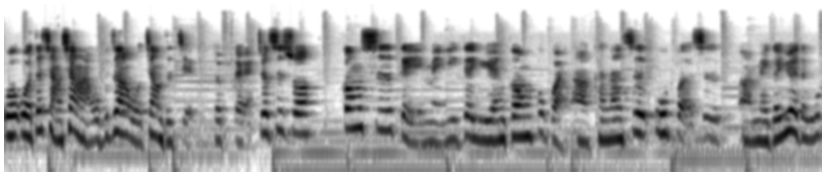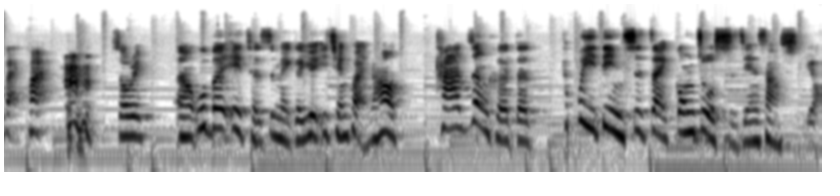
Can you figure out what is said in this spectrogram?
我我的想象啊，我不知道我这样子解对不对？就是说公司给每一个员工，不管啊、呃，可能是 Uber 是呃每个月的五百块，sorry，呃 Uber Eats 是每个月一千块，然后他任何的他不一定是在工作时间上使用。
